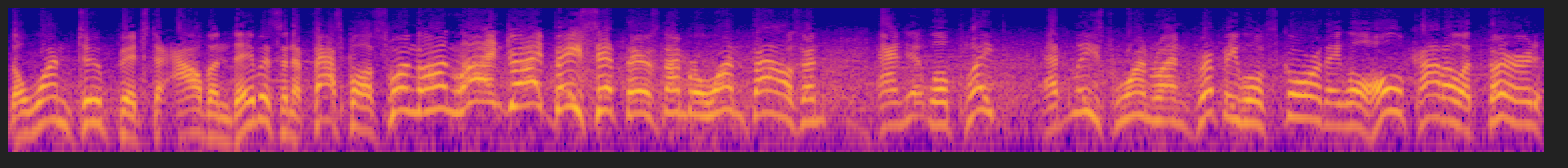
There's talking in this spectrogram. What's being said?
The one-two pitch to Alvin Davis and a fastball swung on. Line drive, base hit. There's number 1,000, and it will plate at least one run. Griffey will score. They will hold Cotto at third,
